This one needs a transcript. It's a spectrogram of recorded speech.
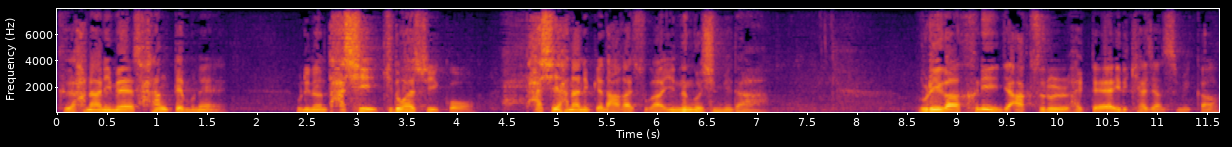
그 하나님의 사랑 때문에 우리는 다시 기도할 수 있고 다시 하나님께 나아갈 수가 있는 것입니다. 우리가 흔히 이제 악수를 할 때 이렇게 하지 않습니까?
